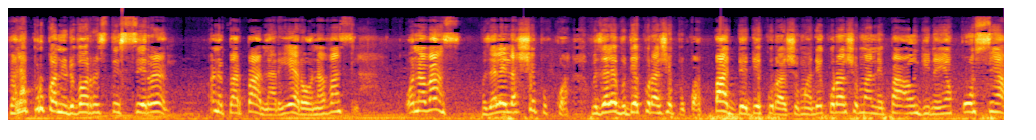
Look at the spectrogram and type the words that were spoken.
Voilà pourquoi nous devons rester sereins. On ne part pas en arrière, on avance là. On avance. Vous allez lâcher pourquoi? Vous allez vous décourager pourquoi? Pas de découragement. Découragement n'est pas un Guinéen conscient.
